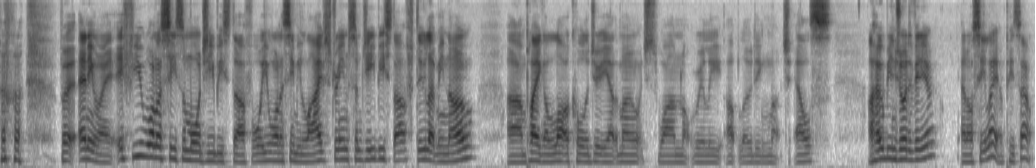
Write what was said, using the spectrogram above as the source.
but anyway, if you want to see some more GB stuff or you want to see me live stream some GB stuff, do let me know. Uh, I'm playing a lot of Call of Duty at the moment, which is why I'm not really uploading much else. I hope you enjoyed the video, and I'll see you later. Peace out.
